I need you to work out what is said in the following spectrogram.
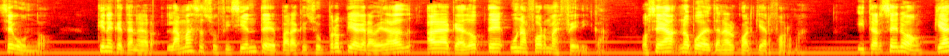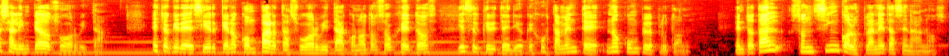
Segundo, tiene que tener la masa suficiente para que su propia gravedad haga que adopte una forma esférica. O sea, no puede tener cualquier forma. Y tercero, que haya limpiado su órbita. Esto quiere decir que no comparta su órbita con otros objetos y es el criterio que justamente no cumple Plutón. En total son cinco los planetas enanos,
